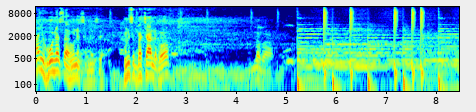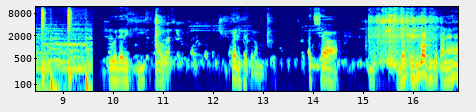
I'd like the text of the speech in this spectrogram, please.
नहीं, होने से होने से होने से होने से बचा लेबो। दो हज़ार इक्कीस अच्छा। लकड़िया घिसता है।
